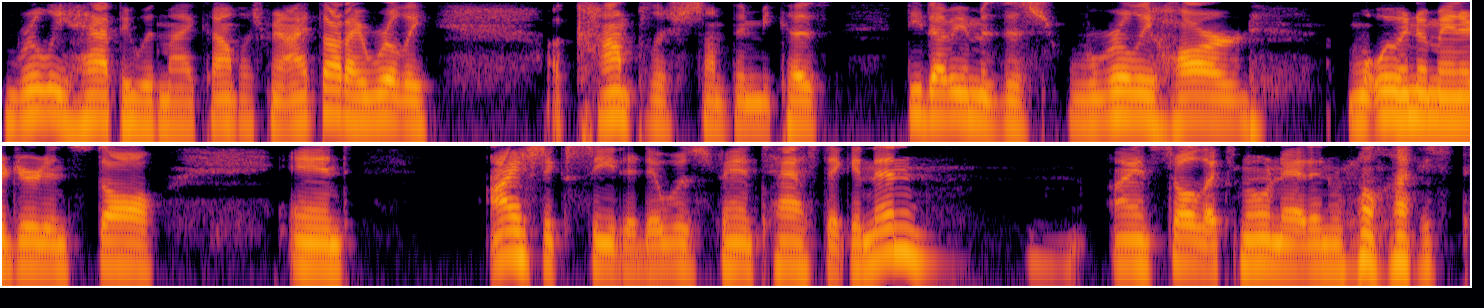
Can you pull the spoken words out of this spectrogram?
really happy with my accomplishment. I thought I really accomplished something because DWM is this really hard window manager to install, and I succeeded. It was fantastic. And then I installed Xmonad and realized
